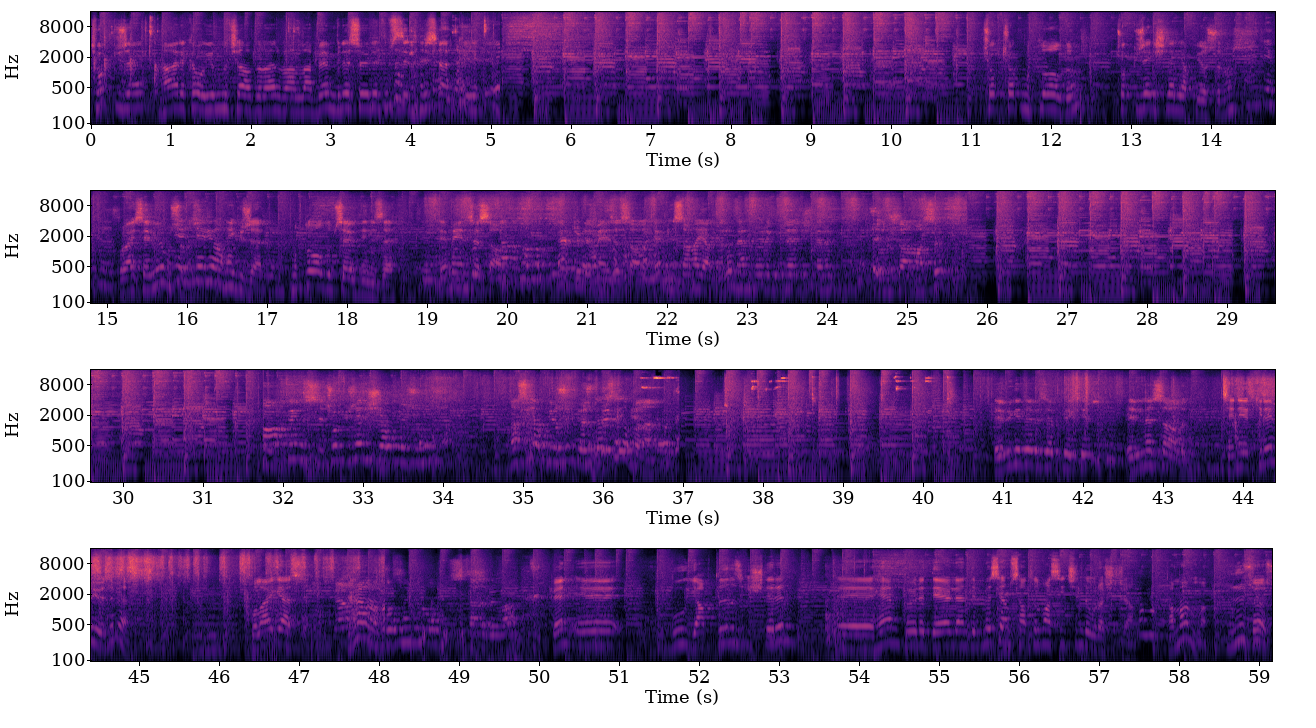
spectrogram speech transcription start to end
Çok güzel, harika uyumlu çaldılar. Vallahi ben bile söyledim sizinle şarkıyı. Çok çok mutlu oldum. Çok güzel işler yapıyorsunuz. yapıyoruz. Burayı seviyor musunuz? Evet, seviyorum. Ne güzel. Mutlu oldum sevdiğinize. Emeğinize sağlık. Her türlü emeğinize sağlık. Hem insana yatırım hem böyle güzel işlerin sonuçlanması. Aferin size. Çok güzel iş yapıyorsunuz. Nasıl yapıyorsun? Göstersene bana. Tebrik ederiz hep Bekir. Eline sağlık. Seni etkilemiyor değil mi? Kolay gelsin. Ben e, bu yaptığınız işlerin e, hem böyle değerlendirilmesi hem satılması için de uğraşacağım. Tamam mı? Söz.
